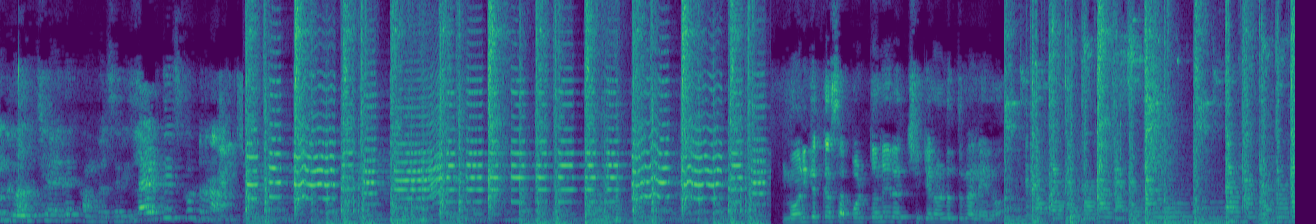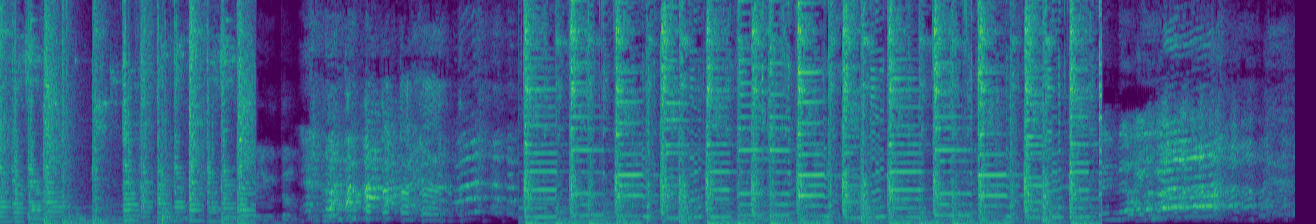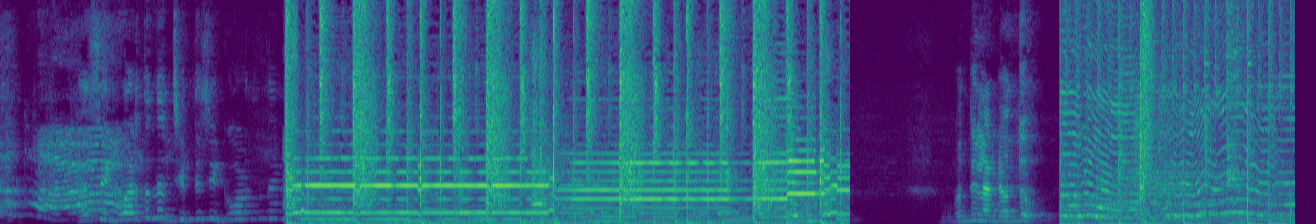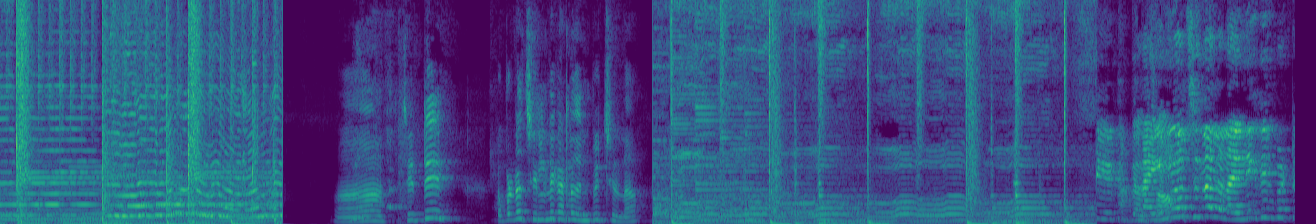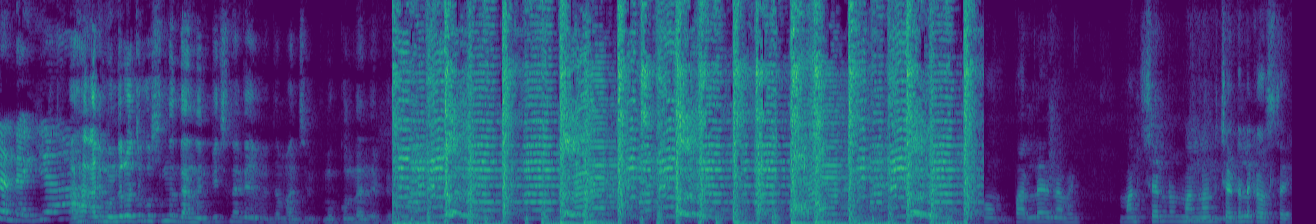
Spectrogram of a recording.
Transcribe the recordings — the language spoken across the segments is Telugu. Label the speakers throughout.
Speaker 1: తీసుకుంటున్నా. లైట్ తీసుకుంటున్నా.
Speaker 2: మోనిక సపోర్ట్ తోనే ఈరోజు చికెన్ వండుతున్నా నేను.
Speaker 1: సిగ్గుపడుతుంది చిట్టి సిగ్గుపడుతుంది. వద్దు ఇలాంటి వద్దు. ఆ, చిట్టి ఎప్పుడో చిల్లికి అట్లా తినిపించిండా?
Speaker 3: నైన్ వచ్చిందన్న నైన్కి తిని పెట్టండి అయ్యా.
Speaker 2: ఆహా, అది ముందు రోజు కూర్చుంది దాన్ని తినిపించినాక యుద్ధం మంచి ముక్కుందని చెప్పి.
Speaker 1: పర్లేదు నవీన్. మంచి చెడ్లు మనలాంటి చెడ్డలకే వస్తాయి.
